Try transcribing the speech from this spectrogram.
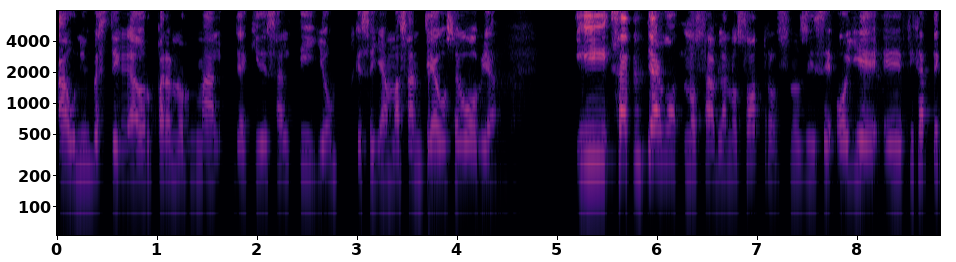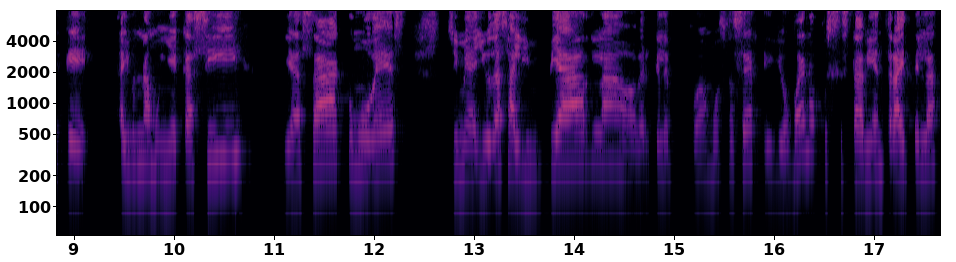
a un investigador paranormal de aquí de Saltillo, que se llama Santiago Segovia, y Santiago nos habla a nosotros, nos dice, oye, eh, fíjate que hay una muñeca así, ya está, ¿cómo ves? Si me ayudas a limpiarla o a ver qué le podemos hacer. Y yo, bueno, pues está bien, tráetela,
